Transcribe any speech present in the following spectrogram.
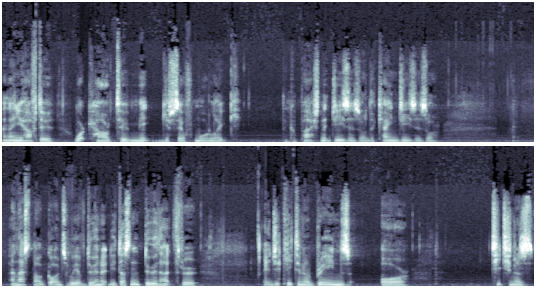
And then you have to work hard to make yourself more like the compassionate Jesus or the kind Jesus or and that's not God's way of doing it. He doesn't do that through educating our brains or teaching us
